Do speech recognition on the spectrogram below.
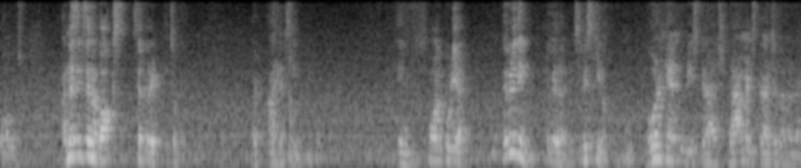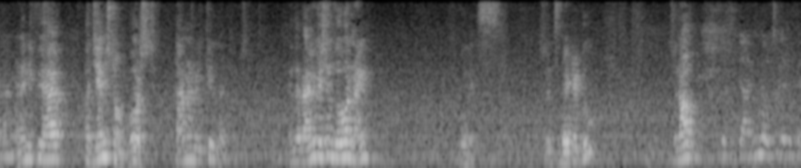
pouch. Unless it's in a box separate, it's okay. But I have seen people in small pudia, everything together. It's risky, no? Gold can be scratched, diamond scratches another diamond, and if you have a gemstone, worst, diamond will kill that gemstone. And the valuations overnight go less. So it's better to. So now, Does the diamond also get affected?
